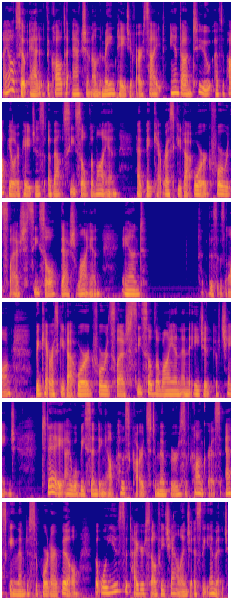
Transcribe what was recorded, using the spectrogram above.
I also added the call to action on the main page of our site and on two of the popular pages about Cecil the Lion at bigcatrescue.org forward slash Cecil dash lion and this is long, bigcatrescue.org forward slash Cecil the Lion, an agent of change. Today, I will be sending out postcards to members of Congress asking them to support our bill, but we'll use the Tiger Selfie Challenge as the image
